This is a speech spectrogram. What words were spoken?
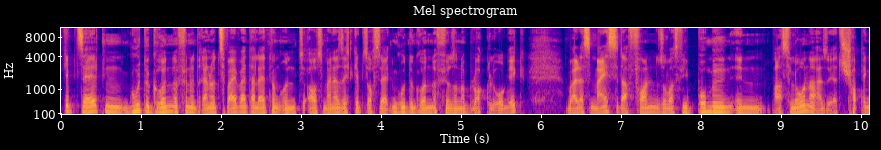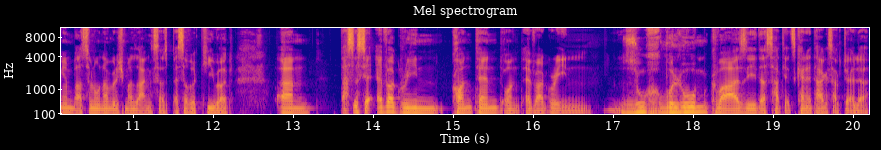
gibt selten gute Gründe für eine 302-Weiterleitung und aus meiner Sicht gibt es auch selten gute Gründe für so eine Blocklogik, weil das meiste davon, sowas wie Bummeln in Barcelona, also jetzt Shopping in Barcelona, würde ich mal sagen, ist das bessere Keyword. Ähm, das ist ja Evergreen Content und Evergreen Suchvolumen quasi. Das hat jetzt keine tagesaktuelle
